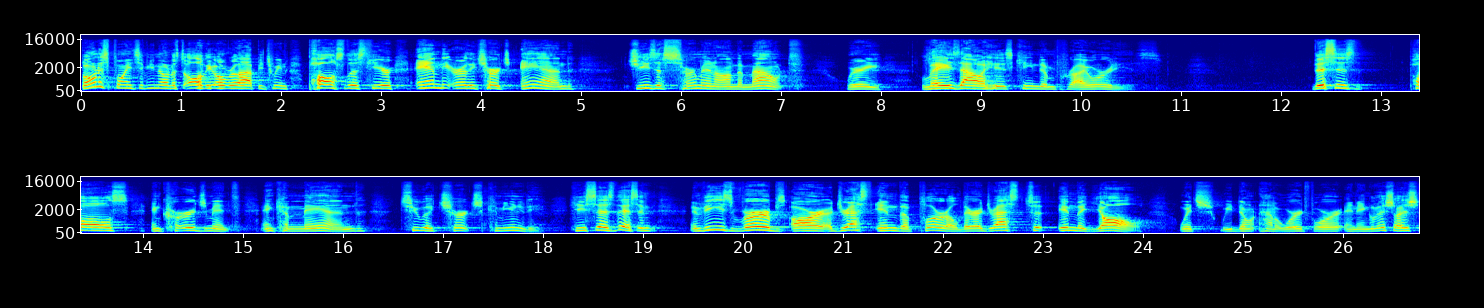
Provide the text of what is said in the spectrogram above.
Bonus points if you noticed all the overlap between Paul's list here and the early church and Jesus' Sermon on the Mount, where he lays out his kingdom priorities. This is Paul's encouragement and command to a church community. He says this, and, and these verbs are addressed in the plural, they're addressed to, in the y'all which we don't have a word for in English. So I just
